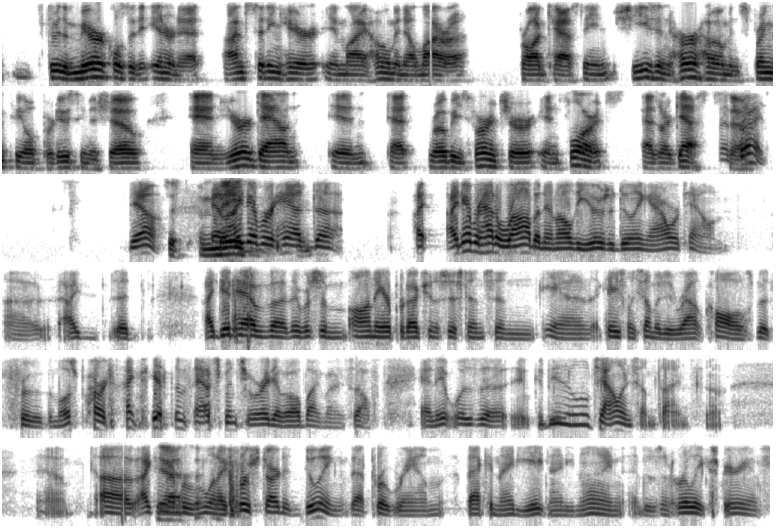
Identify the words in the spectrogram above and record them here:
through the miracles of the internet, I'm sitting here in my home in Elmira, broadcasting. She's in her home in Springfield producing the show, and you're down in at Roby's Furniture in Florence as our guest. That's so right. Yeah. Just amazing. And. I never had uh, I I never had a Robin in all the years of doing Our Town. Uh, I uh, I did have uh, there were some on-air production assistants and and occasionally somebody to route calls, but for the most part, I did the vast majority of it all by myself, and it was uh, it could be a little challenge sometimes. So, yeah. Uh, I can Yeah, remember when I first started doing that program back in '98, '99. It was an early experience.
